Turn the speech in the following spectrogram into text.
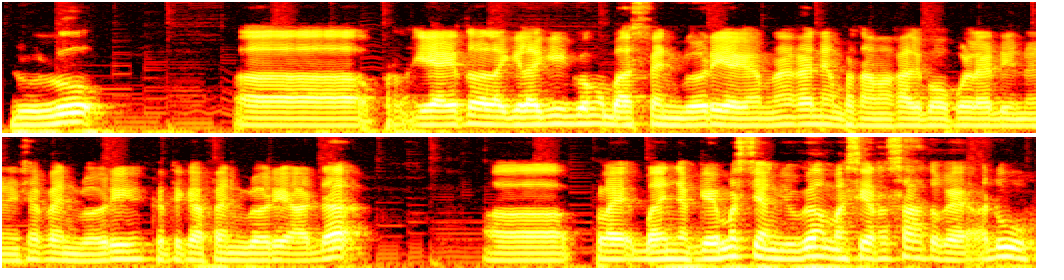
dulu per- ya itu lagi-lagi gue ngebahas Vainglory ya karena kan yang pertama kali populer di Indonesia Vainglory. Ketika Vainglory ada eh, play, banyak gamers yang juga masih resah tuh kayak aduh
